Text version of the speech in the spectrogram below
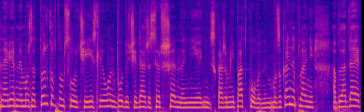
наверное, можно только в том случае, если он, будучи даже совершенно не, скажем, не подкованным в музыкальном плане, обладает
